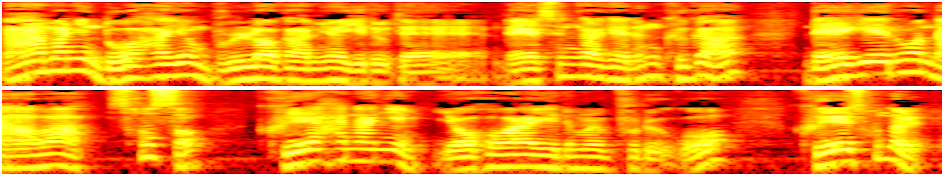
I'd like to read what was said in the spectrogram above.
나만이 노하여 물러가며 이르되 내 생각에는 그가 내게로 나와 서서 그의 하나님 여호와의 이름을 부르고 그의 손을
